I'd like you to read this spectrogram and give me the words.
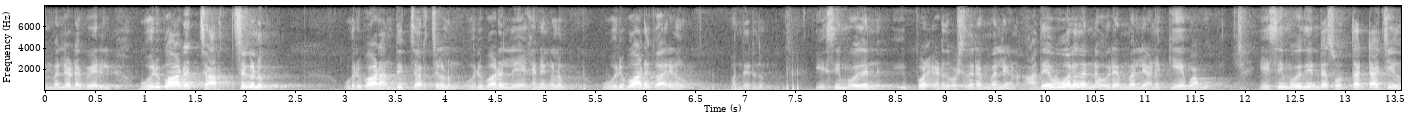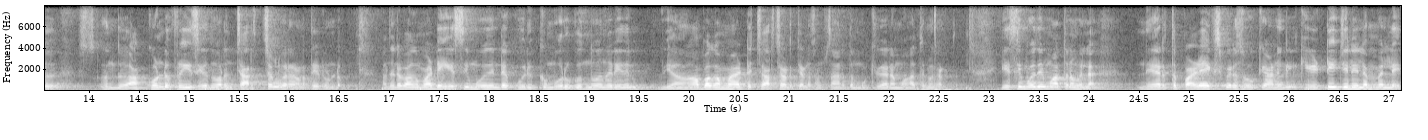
M L എയുടെ പേരിൽ ഒരുപാട് ചർച്ചകളും ഒരുപാട് അന്തിച്ചർച്ചകളും ഒരുപാട് ലേഖനങ്ങളും ഒരുപാട് കാര്യങ്ങളും വന്നിരുന്നു. എ സി മൊയ്തീൻ ഇപ്പോൾ ഇടതുപക്ഷത്തെ എം എൽ എ ആണ്. അതേപോലെ തന്നെ ഒരു എം എൽ എ ആണ് കെ ബാബു. എ സി മൊയ്തീന്റെ സ്വത്ത് അറ്റാച്ച് ചെയ്ത് എന്ത് അക്കൗണ്ട് ഫ്രീസ് ചെയ്തെന്ന് പറഞ്ഞ് ചർച്ചകൾ വരെ നടത്തിയിട്ടുണ്ട്. അതിന്റെ ഭാഗമായിട്ട് എ സി മൊയ്തീന്റെ കുരുക്ക് മുറുകുന്നു എന്ന രീതിയിൽ വ്യാപകമായിട്ട് ചർച്ച നടത്തിയാണ് സംസ്ഥാനത്തെ മുഖ്യധാര മാധ്യമങ്ങൾ. എ സി മൊയ്തീൻ മാത്രമല്ല നേരത്തെ പഴയ എക്സ്പീരിയൻസ് നോക്കുകയാണെങ്കിൽ K T Jaleel M L A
